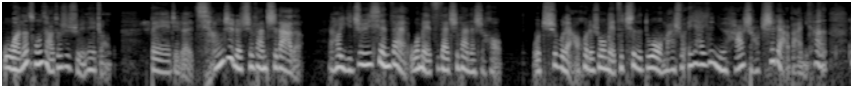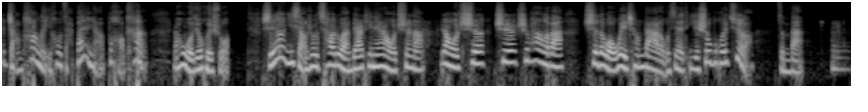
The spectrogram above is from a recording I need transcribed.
我呢从小就是属于那种被这个强制的吃饭吃大的，然后以至于现在我每次在吃饭的时候，我吃不了，或者说我每次吃的多，我妈说：“哎呀，一个女孩少吃点吧，你看这长胖了以后咋办呀？不好看。”然后我就会说。谁让你小时候敲着碗边天天让我吃呢？让我吃吃吃胖了吧？吃的我胃撑大了，我现在也收不回去了，怎么办？嗯，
